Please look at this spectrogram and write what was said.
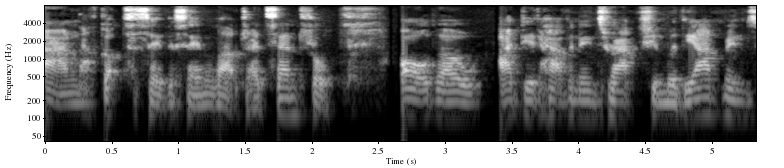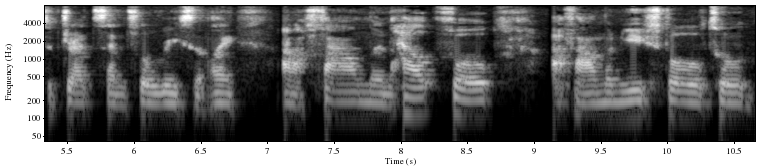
and I've got to say the same about Dread Central. Although I did have an interaction with the admins of Dread Central recently, and I found them helpful. I found them useful. To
